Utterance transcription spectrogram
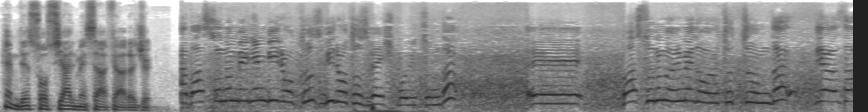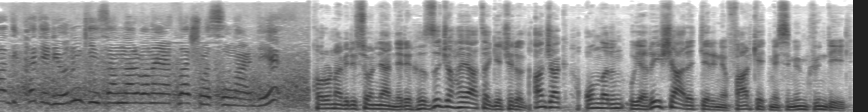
hem de sosyal mesafe aracı. Bastonum benim 1.30-1.35 boyutunda. Ee, bastonumu önüme doğru tuttuğumda biraz ediyorum ki insanlar bana yaklaşmasınlar diye. Koronavirüs önlemleri hızlıca hayata geçirildi. Ancak onların uyarı işaretlerini fark etmesi mümkün değil.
